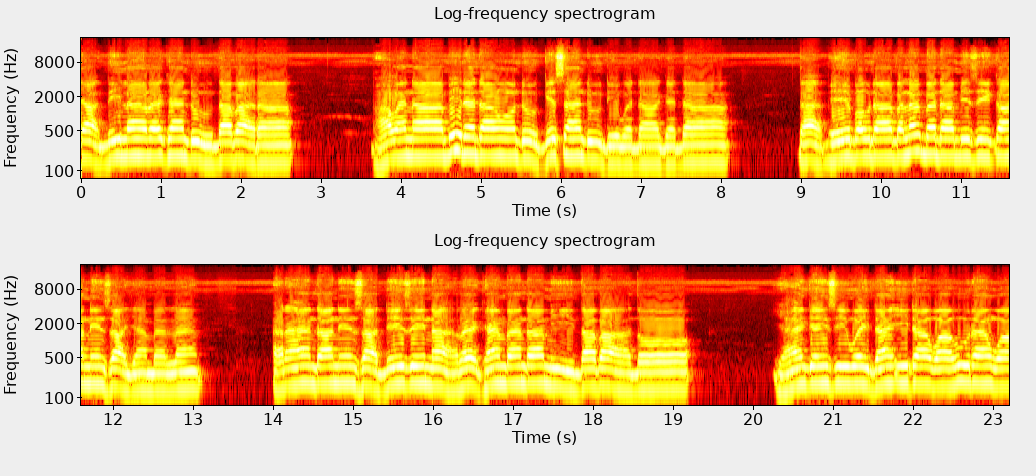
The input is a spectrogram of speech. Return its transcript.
ယသီလံရခန္တုတပ္ပရာဘာဝနာပိရတဝန္တုကိစ္ဆန္တုဒေဝတာကတာသဗ္ဗေဗုဒ္ဓဗလပတ္တပစ္စေကာနိသယံပလံ အရဟန္တာနိသဒေဇေနရခံဗန္တာမိတပ္ပသောယံကိဉ္စီဝိတံဣဒဝါဟုရံဝါ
